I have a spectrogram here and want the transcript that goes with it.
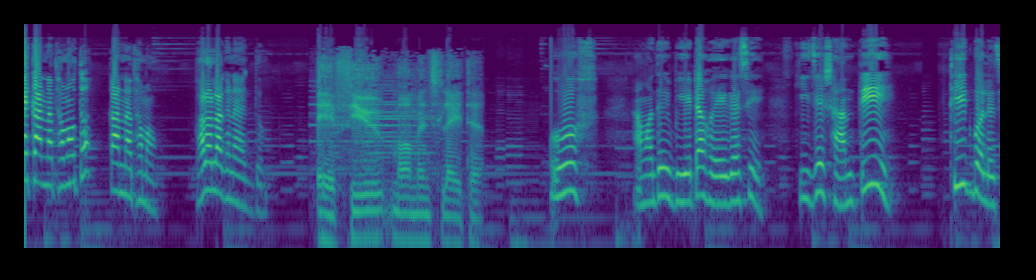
এই কান্না থামাও তো, কান্না থামাও। ভালো লাগে না একদম। A few moments later. উফ আমাদের বিয়েটা হয়ে গেছে। কি যে শান্তি। ঠিক বলেছ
